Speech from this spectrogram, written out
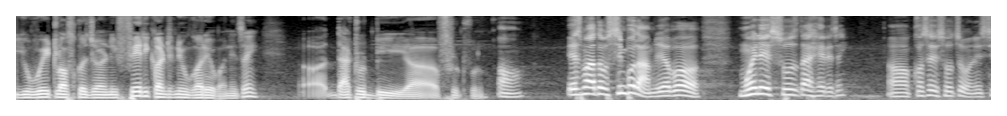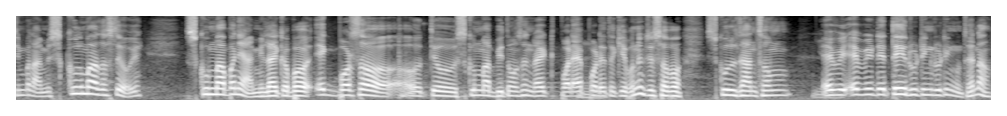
यो वेट लसको जर्नी फेरि कन्टिन्यू गऱ्यो भने चाहिँ द्याट वुड बी फ्रुटफुल यसमा त सिम्पल हामीले अब मैले सोच्दाखेरि चाहिँ कसरी सोच्छौँ भने सिम्पल हामी स्कुलमा जस्तै हो कि? स्कुलमा पनि हामी लाइक अब एक वर्ष त्यो स्कुलमा बिताउँछ नि राइट पढाइ पढाइ त के भन्यो? जस अब स्कुल जान्छौँ एभ्री एभ्री डे त्यही रुटिन रुटिन हुन्छ होइन?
